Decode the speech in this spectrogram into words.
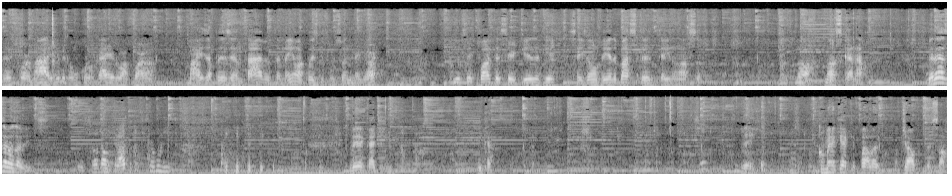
reformar ele, vamos colocar ele de uma forma mais apresentável também, uma coisa que funcione melhor. E vocês podem ter certeza que vocês vão ver ele bastante aí no nosso, no nosso canal. Beleza, meus amigos? Só dá um trato que fica bonito. Vem cá de mim. Vem cá. Vem. Como é que é que fala tchau pro pessoal?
